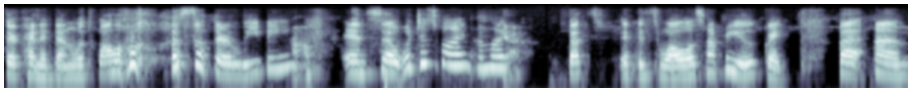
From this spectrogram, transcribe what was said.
they're kind of done with Walla Walla, so they're leaving. Oh. And so, which is fine. I'm like, yeah. that's if it's Walla, it's not for you. Great. But um,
